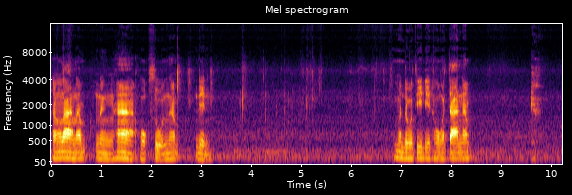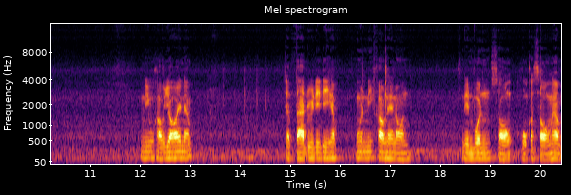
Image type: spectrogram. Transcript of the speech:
ข้างล่างนะครับหนึ่งห้าหกศูนย์นะครับ เด่น มาดูทีเด็ดหกอาจารย์นะครับ นิ้วเขาย้อยนะครับ จับตาดูดีๆครับงวันนี้เข้าแน่นอน เด่นบนสองหกกับสองนะครับ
